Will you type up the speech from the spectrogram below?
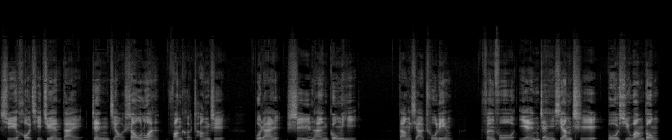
须后其倦怠。阵脚稍乱，方可成之；不然，实难攻矣。当下出令，吩咐严阵相持，不许妄动。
